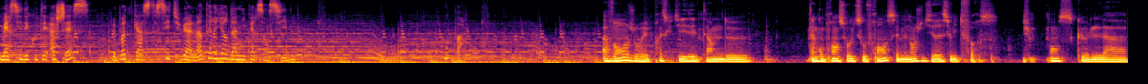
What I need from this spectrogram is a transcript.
Merci d'écouter HS, le podcast situé à l'intérieur d'un hypersensible. Ou pas. Avant, j'aurais presque utilisé le terme de d'incompréhension ou de souffrance, et maintenant je dirais celui de force. Je pense que la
